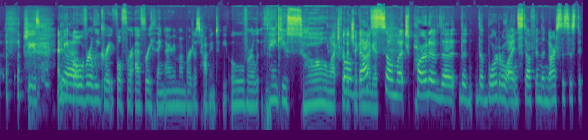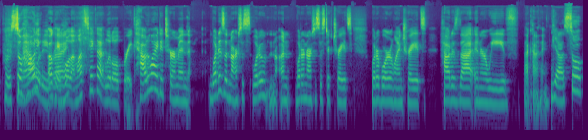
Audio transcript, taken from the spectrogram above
Jeez. And yeah. be overly grateful for everything. I remember just having to be overly thank you so much for well, the chicken that's nuggets. So much part of the the the borderline stuff in the narcissistic personality. So how do you, okay, right? hold on. Let's take a little break. How do I determine what is a narcissist what are what are narcissistic traits? What are borderline traits? How does that interweave? That kind of thing. Yeah. So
